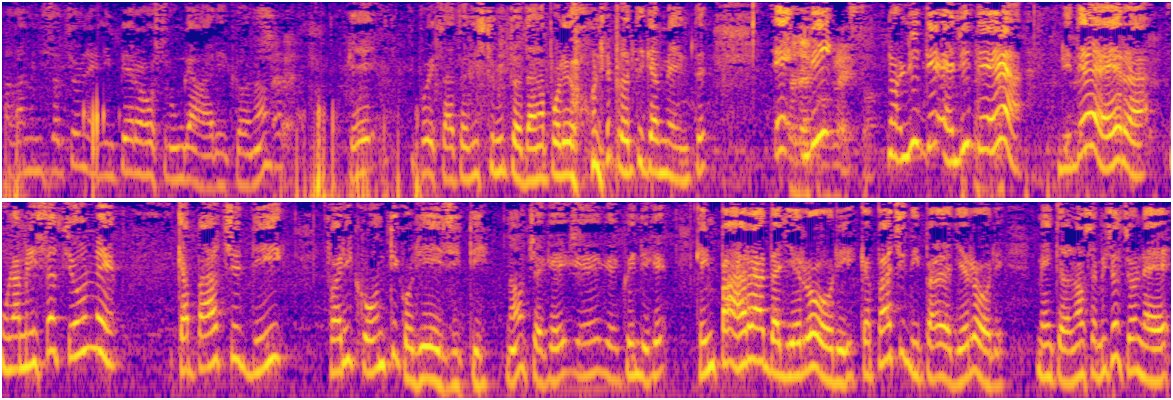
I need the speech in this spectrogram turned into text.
All'amministrazione dell'impero austro-ungarico, no? che poi è stato distrutto da Napoleone praticamente. E lì, no, l'idea, l'idea L'idea era un'amministrazione capace di fare i conti con gli esiti, no? cioè che, che, quindi che, che, impara dagli errori, capace di imparare dagli errori, mentre la nostra amministrazione è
